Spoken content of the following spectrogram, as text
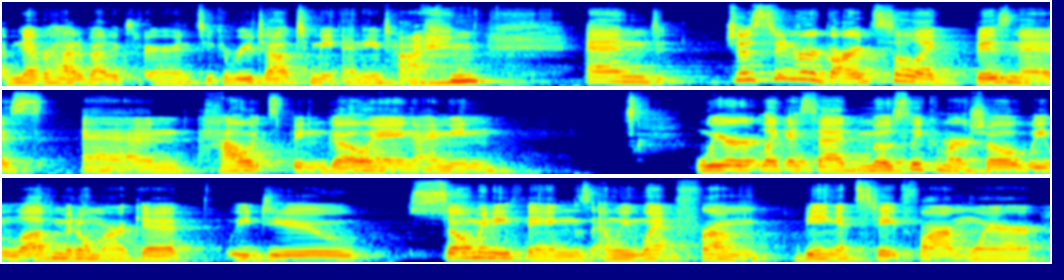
I've never had a bad experience. You can reach out to me anytime. and just in regards to like business and how it's been going, I mean, we're like I said, mostly commercial. We love middle market. We do so many things. And we went from being at State Farm where,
